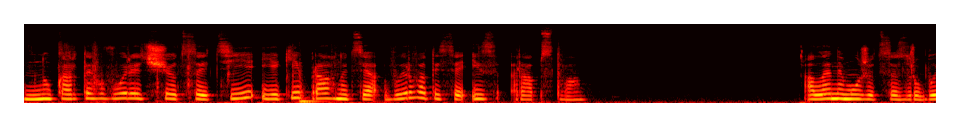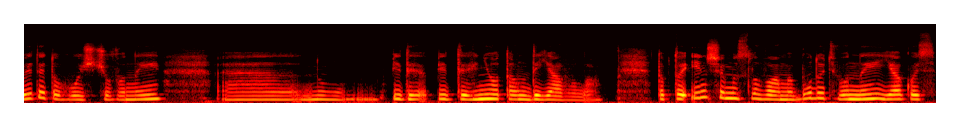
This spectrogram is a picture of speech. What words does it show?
Ну, карти говорять, що це ті, які прагнуться вирватися із рабства. Але не можуть це зробити, того що вони ну, під, під гньотом диявола. Тобто, іншими словами, будуть вони якось,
